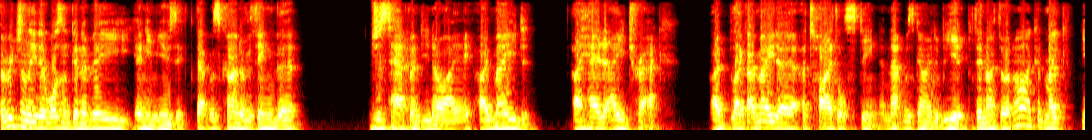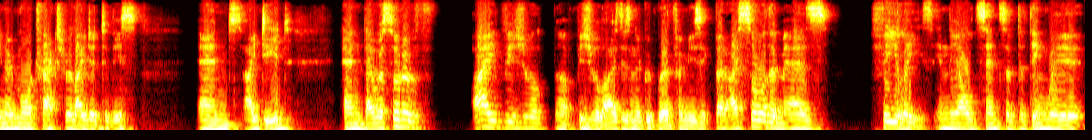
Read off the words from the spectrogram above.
originally there wasn't going to be any music. That was kind of a thing that just happened. You know, I I made I had a track. I like I made a, a title sting, and that was going to be it. But then I thought, oh, I could make you know more tracks related to this, and I did. And they were sort of I visual uh, visualized isn't a good word for music, but I saw them as feelies in the old sense of the thing where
